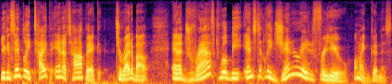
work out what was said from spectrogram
you can simply type in a topic to write about, and a draft will be instantly generated for you. Oh my goodness.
